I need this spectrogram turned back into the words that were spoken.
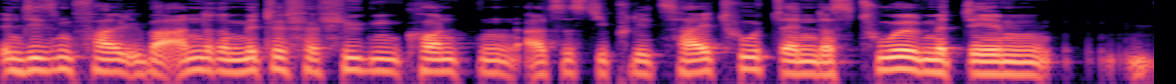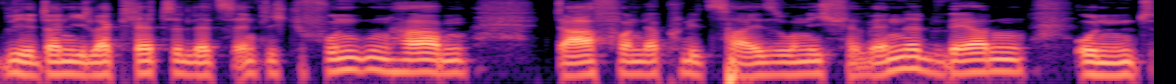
in diesem Fall über andere Mittel verfügen konnten, als es die Polizei tut, denn das Tool, mit dem wir Daniela Klette letztendlich gefunden haben, darf von der Polizei so nicht verwendet werden und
